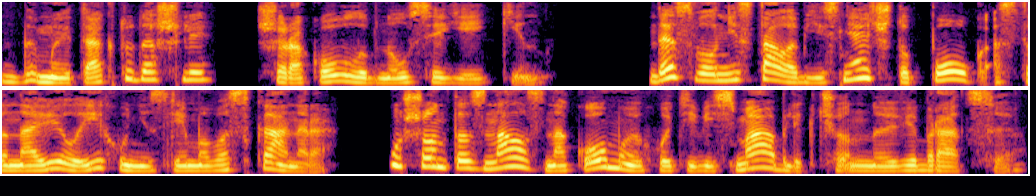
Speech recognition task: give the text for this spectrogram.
Да мы и так туда шли, широко улыбнулся ей Кин. Десвол не стал объяснять, что Поук остановила их у незримого сканера. Уж он-то знал знакомую, хоть и весьма облегченную вибрацию.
